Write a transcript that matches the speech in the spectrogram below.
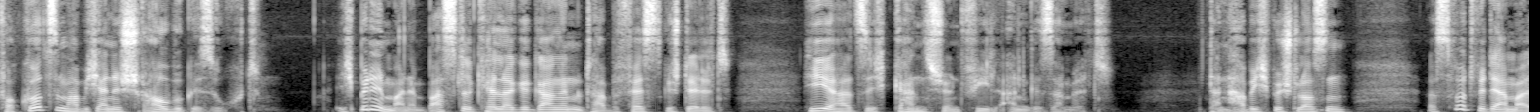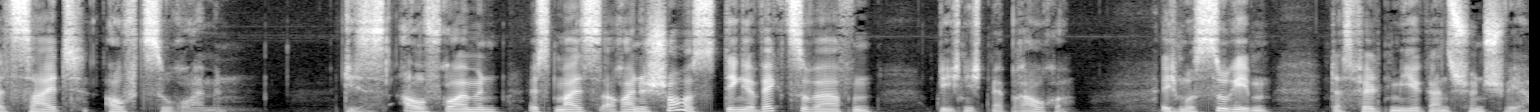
Vor kurzem habe ich eine Schraube gesucht. Ich bin in meinem Bastelkeller gegangen und habe festgestellt, hier hat sich ganz schön viel angesammelt. Dann habe ich beschlossen, es wird wieder einmal Zeit, aufzuräumen. Dieses Aufräumen ist meist auch eine Chance, Dinge wegzuwerfen, die ich nicht mehr brauche. Ich muss zugeben, das fällt mir ganz schön schwer.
